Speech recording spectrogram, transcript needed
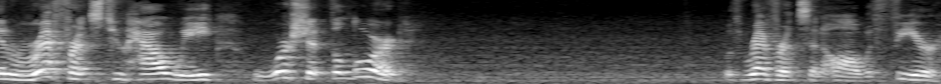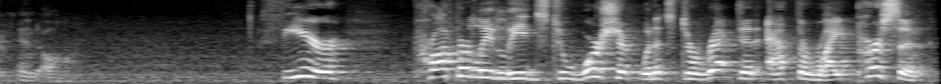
in reference to how we worship the Lord with reverence and awe, with fear and awe. Fear properly leads to worship when it's directed at the right person.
